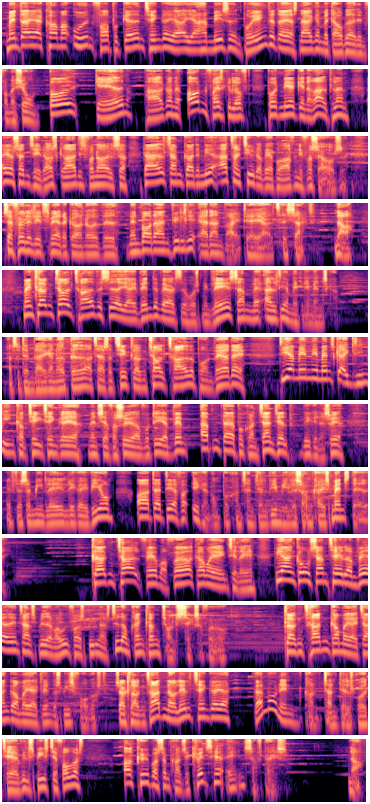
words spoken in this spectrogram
men da jeg kommer udenfor på gaden, tænker jeg, at jeg har misset en pointe, da jeg snakkede med Dagbladet Information. Både gaden, parkerne og den friske luft på et mere generelt plan, er jo sådan set også gratis fornøjelser, der alle sammen gør det mere attraktivt at være på offentlig forsørgelse. Selvfølgelig lidt svært at gøre noget ved, men hvor der er en vilje, er der en vej, det har jeg altid sagt. Nå, men kl. 12.30 sidder jeg i venteværelset hos min læge sammen med alle de almindelige mennesker. Altså dem, der ikke er noget bedre at tage sig til kl. 12.30 på en hverdag. De almindelige mennesker er ikke lige min kop te, tænker jeg, mens jeg forsøger at vurdere, hvem af dem, der er på kontanthjælp, hvilket er svært, eftersom min læge ligger i Virum, og der derfor ikke er nogen på kontanthjælp i Miles omkreds, men stadig. Klokken 12.45 kommer jeg ind til lægen. Vi har en god samtale om vejret, indtil han smider mig ud for at spille hans tid omkring kl. 12.46. Klokken 13 kommer jeg i tanke om, at jeg har glemt at spise frokost. Så klokken 13 og lidt tænker jeg, hvad må en kontanthjælpsmodtager vil spise til frokost, og køber som konsekvens her af en softice. Nå.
